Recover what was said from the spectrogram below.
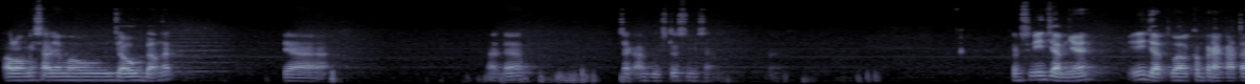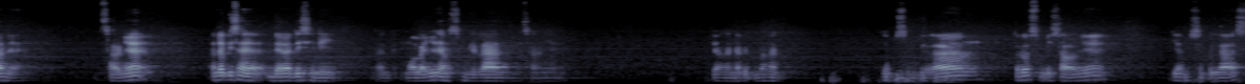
kalau misalnya mau jauh banget ya ada cek Agustus misalnya. Terus ini jamnya ini jadwal keberangkatan ya. Misalnya anda bisa lihat di sini mulainya jam 9 misalnya. Jangan deket banget. Jam 9 terus misalnya jam 11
